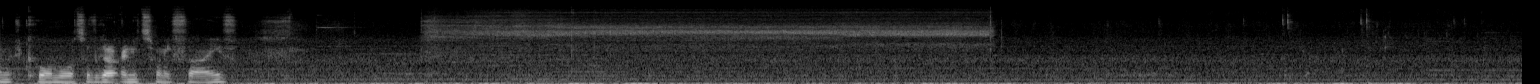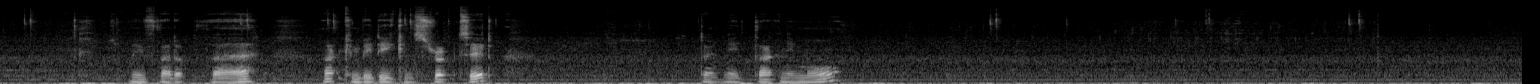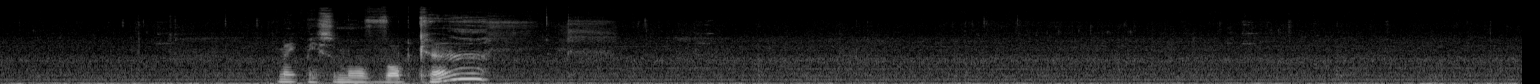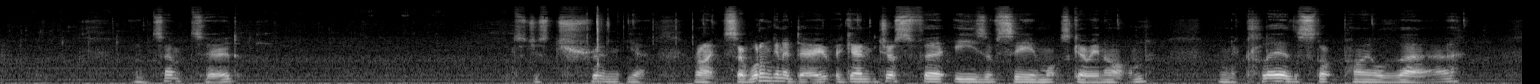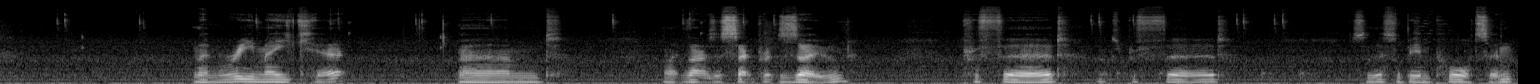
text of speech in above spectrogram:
How much corn water have we got? Only 25. move that up there. That can be deconstructed. Don't need that anymore. Make me some more vodka. I'm tempted to just trim, yeah. Right, so what I'm going to do, again, just for ease of seeing what's going on, I'm going to clear the stockpile there then remake it and like that as a separate zone. Preferred that's preferred. So this will be important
